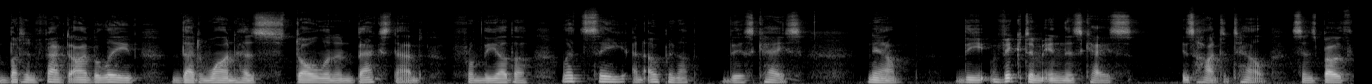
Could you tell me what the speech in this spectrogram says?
but in fact, I believe that one has stolen and backstabbed from the other. Let's see and open up this case. Now, the victim in this case is hard to tell, since both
